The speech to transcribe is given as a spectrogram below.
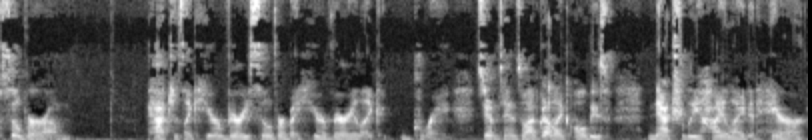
silver um, patches. Like here, very silver, but here, very like gray. See what I'm saying? So I've got like all these naturally highlighted hair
